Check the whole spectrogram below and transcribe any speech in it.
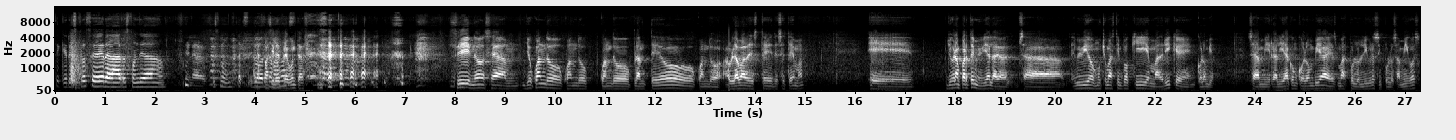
Si queréis proceder a responder a las, fáciles preguntas. sí, no, o sea, yo cuando, cuando, cuando planteo, cuando hablaba de, este, de ese tema, eh, yo gran parte de mi vida, la, o sea, he vivido mucho más tiempo aquí en Madrid que en Colombia. O sea, mi realidad con Colombia es más por los libros y por los amigos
